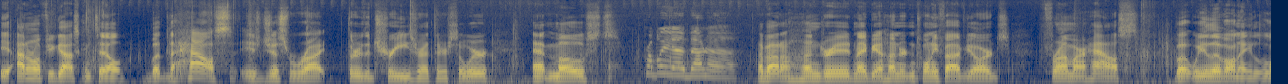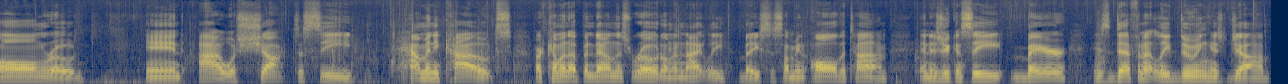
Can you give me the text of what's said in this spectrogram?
it, I don't know if you guys can tell, but the house is just right through the trees right there. So we're at most Probably about a. about 100, maybe 125 yards from our house, but we live on a long road. And I was shocked to see how many coyotes are coming up and down this road on a nightly basis. I mean, all the time. And as you can see, Bear is definitely doing his job.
